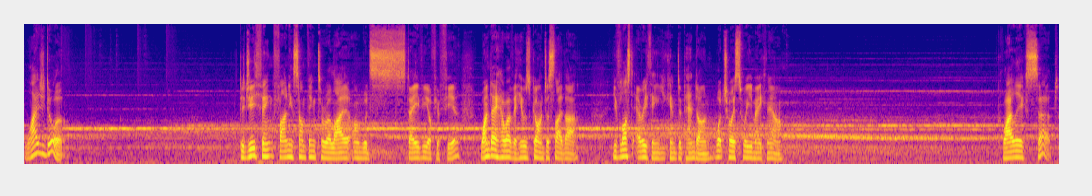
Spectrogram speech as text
Why did you do it? Did you think finding something to rely on would stave you off your fear? One day, however, he was gone just like that. You've lost everything you can depend on. What choice will you make now? Quietly accept.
